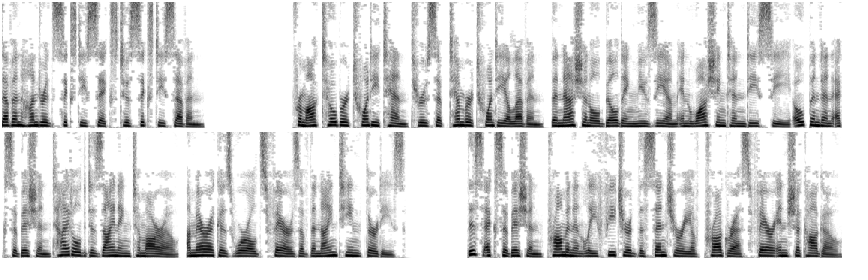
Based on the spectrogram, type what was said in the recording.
766–67. From October 2010 through September 2011, the National Building Museum in Washington, D.C. opened an exhibition titled Designing Tomorrow, America's World's Fairs of the 1930s. This exhibition prominently featured the Century of Progress Fair in Chicago.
